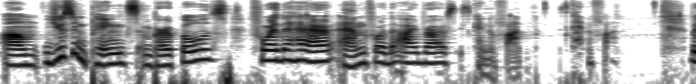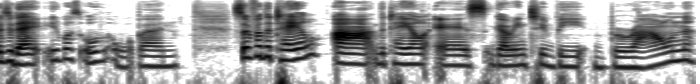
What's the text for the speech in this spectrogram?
um, using pinks and purples for the hair and for the eyebrows. It's kind of fun. It's kind of fun. But today it was all auburn. So for the tail, uh, the tail is going to be brown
